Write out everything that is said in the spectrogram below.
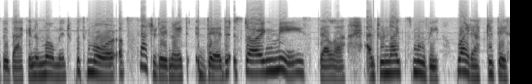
be back in a moment with more of Saturday Night Dead, starring me, Stella, and tonight's movie right after this.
